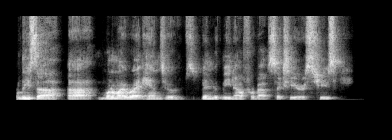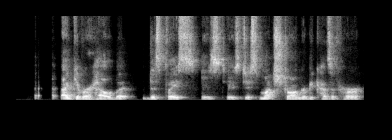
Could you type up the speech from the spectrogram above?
Lisa, uh, one of my right hands who's been with me now for about six years, she's I'd give her hell, but this place is is just much stronger because of her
